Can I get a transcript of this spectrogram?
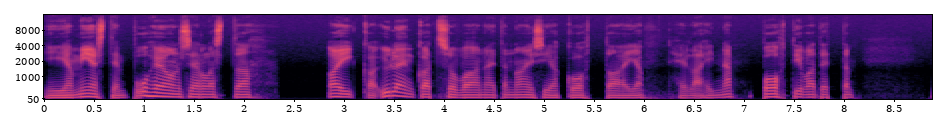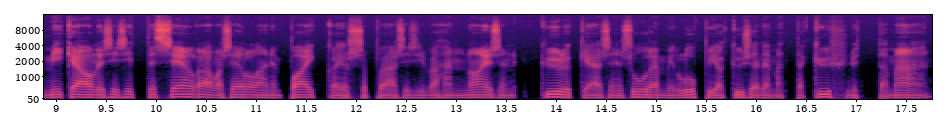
Ja miesten puhe on sellaista aika ylenkatsovaa näitä naisia kohtaan ja he lähinnä pohtivat, että mikä olisi sitten seuraava sellainen paikka, jossa pääsisi vähän naisen kylkeä sen suuremmin lupia kyselemättä kyhnyttämään.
